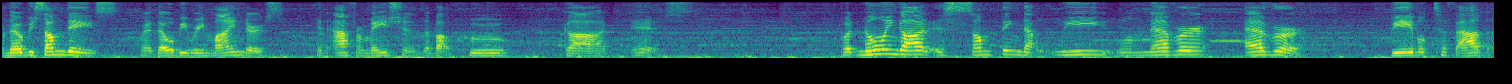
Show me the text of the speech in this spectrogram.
And there will be some days right? That will be reminders and affirmations about who God is. But knowing God is something that we will never, ever be able to fathom.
